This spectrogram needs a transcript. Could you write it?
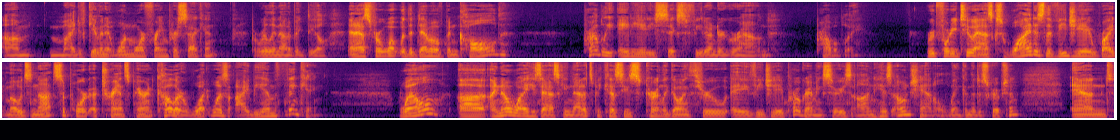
Um, might have given it one more frame per second, but really not a big deal. And as for what would the demo have been called? Probably 8086 feet underground. Probably. Root42 asks, why does the VGA write modes not support a transparent color? What was IBM thinking? Well, uh, I know why he's asking that. It's because he's currently going through a VGA programming series on his own channel, link in the description. And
